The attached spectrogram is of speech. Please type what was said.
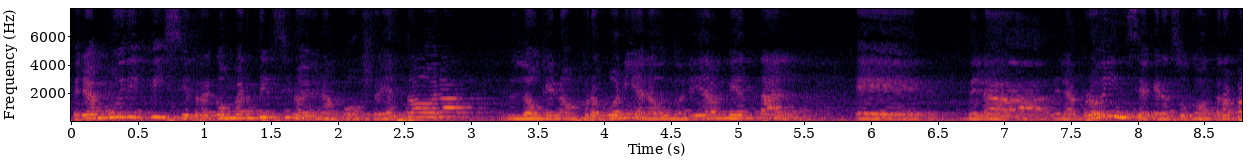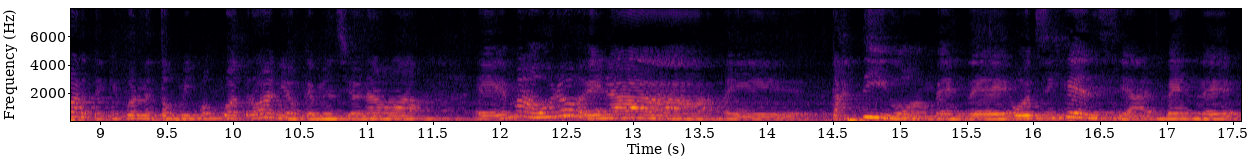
Pero es muy difícil reconvertir si no hay un apoyo. Y hasta ahora lo que nos proponía la autoridad ambiental eh, de, la, de, la, provincia, que era su contraparte, que fueron estos mismos cuatro años que mencionaba eh, Mauro, era eh, en vez de, o exigencia en vez de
